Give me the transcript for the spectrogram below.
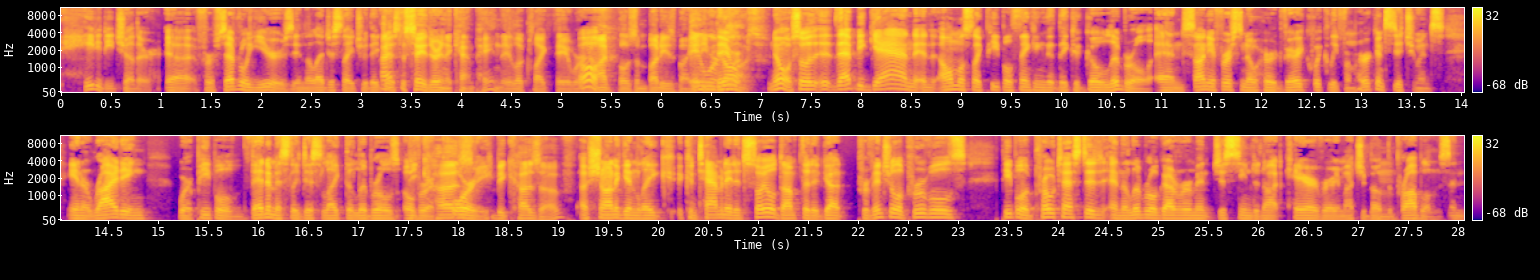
hated each other uh, for several years in the legislature. They just I have to say during the campaign they looked like they were oh, not bosom buddies by any means. No, so that began and almost like people thinking that they could go liberal. And Sonia Furstenau heard very quickly from her constituents in a riding where people venomously disliked the liberals over because, a quarry because of a Shawnigan Lake contaminated soil dump that had got provincial approvals people had protested and the liberal government just seemed to not care very much about mm. the hmm. problems and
